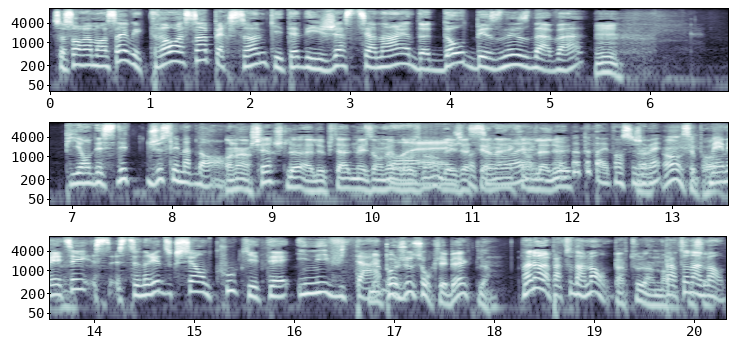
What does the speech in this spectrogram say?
se sont ramassés avec 300 personnes qui étaient des gestionnaires de d'autres business d'avant. Hum. Puis ils ont décidé de juste les mettre dehors. On en cherche là à l'hôpital Maisonneuve-Rosemont des c'est pas ça, gestionnaires qui ouais. ont de l'allure. Ouais, Peut-être, on sait jamais. Ouais. Oh, c'est pas- Mais, mais tu sais, c'est une réduction de coûts qui était inévitable. Mais pas juste au Québec, là. Non, non, partout dans le monde. Partout dans le monde. Partout dans le monde.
